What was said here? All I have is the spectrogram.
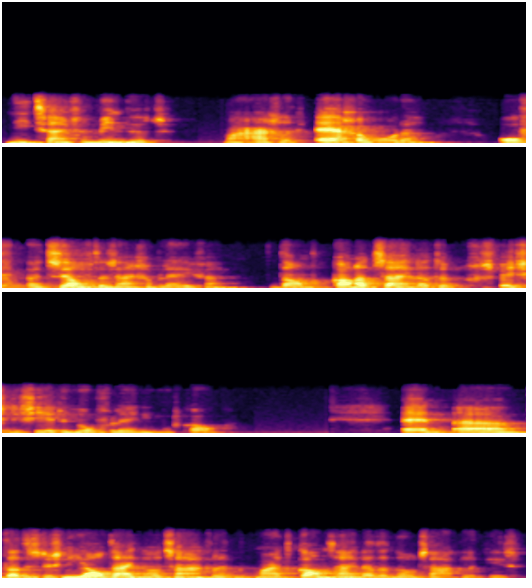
niet zijn verminderd, maar eigenlijk erger worden of hetzelfde zijn gebleven, dan kan het zijn dat er gespecialiseerde hulpverlening moet komen. En uh, dat is dus niet altijd noodzakelijk, maar het kan zijn dat het noodzakelijk is.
